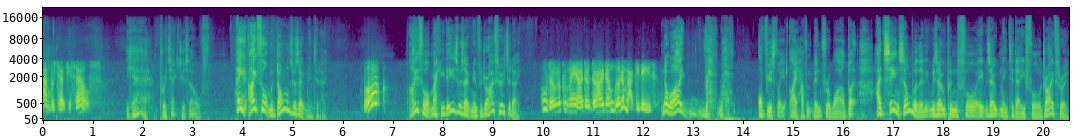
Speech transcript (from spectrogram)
And protect yourselves. Yeah, protect yourself. Hey, I thought McDonald's was opening today. What? I thought Mackie D's was opening for drive-through today. Oh, don't look at me. I don't. I don't go to Mackie D's. No, well, I well, obviously I haven't been for a while, but I'd seen somewhere that it was open for it was opening today for drive-through.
